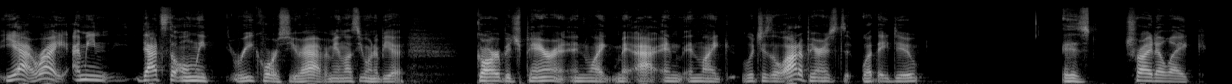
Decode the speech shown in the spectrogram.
Yeah. Right. I mean, that's the only recourse you have. I mean, unless you want to be a garbage parent and like and and like which is a lot of parents what they do is try to like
